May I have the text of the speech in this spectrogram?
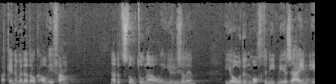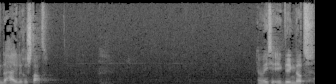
Waar kennen we dat ook alweer van? Nou, dat stond toen al in Jeruzalem. Joden mochten niet meer zijn in de heilige stad. En weet je, ik denk dat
